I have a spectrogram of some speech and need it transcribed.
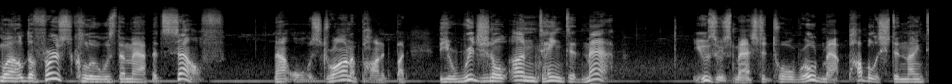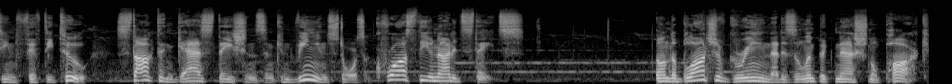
Well, the first clue was the map itself. Not what was drawn upon it, but the original untainted map. Users matched it to a road map published in 1952, stocked in gas stations and convenience stores across the United States. On the blotch of green that is Olympic National Park,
